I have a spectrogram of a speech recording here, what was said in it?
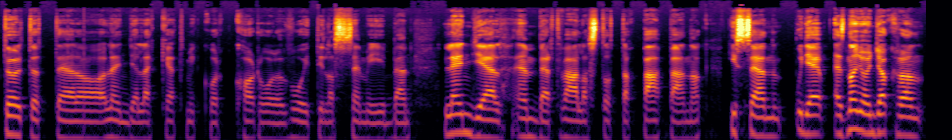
töltött el a lengyeleket, mikor Karol Wojtyla személyében lengyel embert választottak pápának, hiszen ugye ez nagyon gyakran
